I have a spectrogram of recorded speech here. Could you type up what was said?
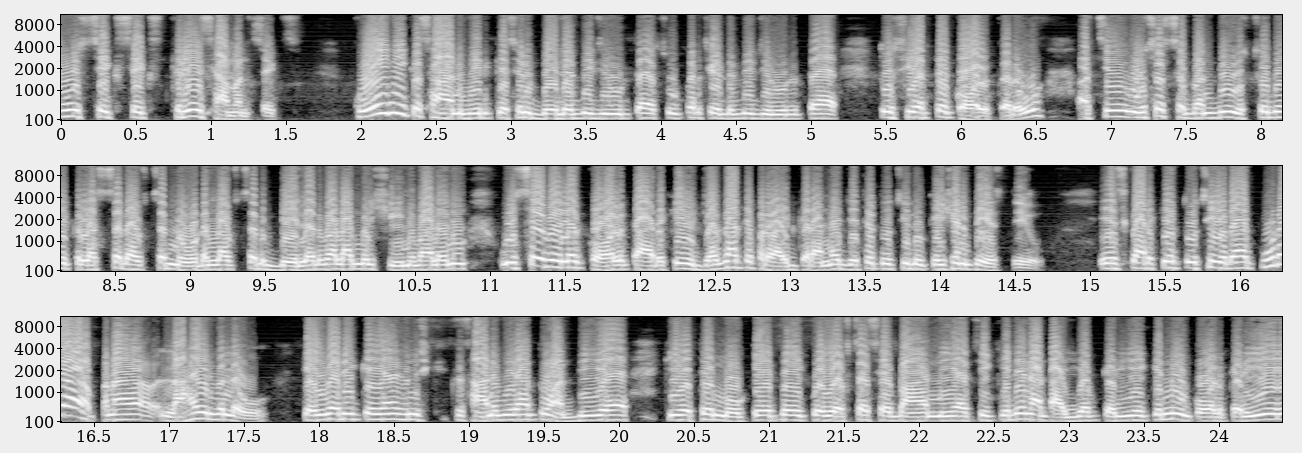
018742666376 ਕੋਈ ਵੀ ਕਿਸਾਨ ਵੀਰ, ਕਿਸੇ ਨੂੰ ਬੇਲਰ ਦੀ ਜ਼ਰੂਰਤ ਹੈ, ਸੁਪਰ ਸੀਡਰ ਦੀ ਜ਼ਰੂਰਤ ਹੈ, ਤੁਸੀਂ ਇੱਥੇ ਕਾਲ ਕਰੋ। ਅਸੀਂ ਉਸ ਸੰਬੰਧੀ ਉਸ ਦੇ ਕਲਸਟਰ ਅਫਸਰ ਨੋਡਲ ਅਫਸਰ ਬੇਲਰ ਵਾਲਾ ਮਸ਼ੀਨ ਵਾਲੇ ਨੂੰ ਉਸੇ ਵੇਲੇ ਕਾਲ ਕਰਕੇ ਉਹ ਜਗ੍ਹਾ ਤੇ ਪ੍ਰੋਵਾਈਡ ਕਰਾਣਾ ਜਿੱਥੇ ਤੁਸੀਂ ਲੋਕੇਸ਼ਨ ਭੇਜਦੇ ਹੋ। ਇਸ ਕਰਕੇ ਤੁਸੀਂ ਇਹਦਾ ਪੂਰਾ ਆਪਣਾ ਲਾਹੇਵ ਲਓ। ਕਈ ਵਾਰੀ ਕਈ ਕਿਸਾਨ ਵੀਰਾਂ ਤੋਂ ਆਂਦੀ ਹੈ ਕਿ ਇੱਥੇ ਮੌਕੇ ਤੇ ਕੋਈ ਅਫਸਰ ਸਹਿਬਾਨ ਨਹੀਂ, ਅਸੀਂ ਕਿਹਦੇ ਨਾਲ ਟਾਈ ਅਪ ਕਰੀਏ, ਕਿਹਨੂੰ ਕਾਲ ਕਰੀਏ,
